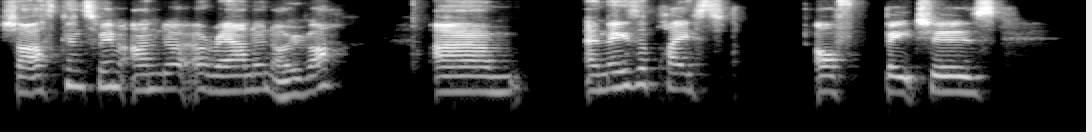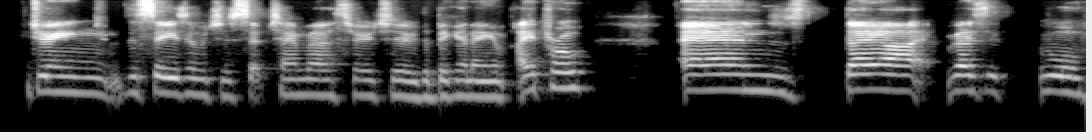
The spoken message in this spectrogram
Sharks can swim under, around, and over. Um, and these are placed off beaches during the season, which is September through to the beginning of April. And they are basically, well,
